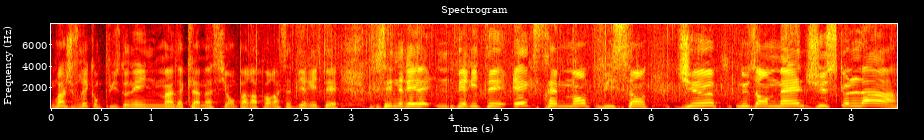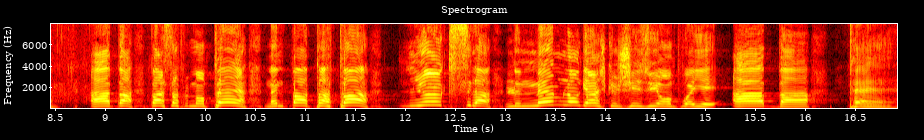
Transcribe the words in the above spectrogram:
Moi, je voudrais qu'on puisse donner une main d'acclamation par rapport à cette vérité. C'est une vérité extrêmement puissante. Dieu nous emmène jusque-là. Abba, pas simplement Père, même pas Papa, mieux que cela, le même langage que Jésus a employé, Abba, Père.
